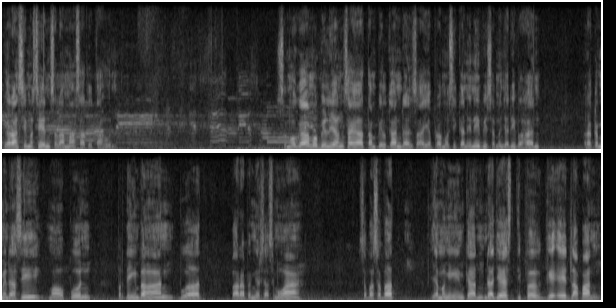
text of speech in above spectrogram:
garansi mesin selama satu tahun semoga mobil yang saya tampilkan dan saya promosikan ini bisa menjadi bahan rekomendasi maupun pertimbangan buat para pemirsa semua, sobat-sobat yang menginginkan Jazz tipe GE8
